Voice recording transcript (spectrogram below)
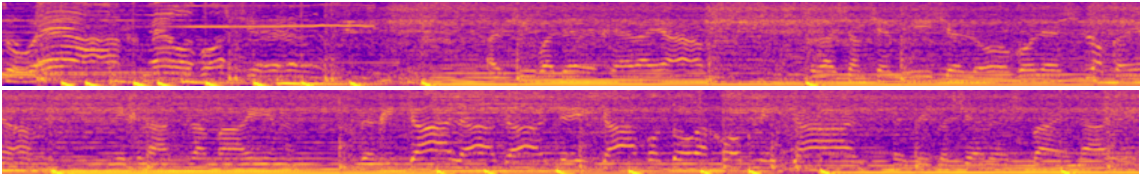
צורח מרוב אושר על קיר בדרך אל הים רשם שמי שלא גולש לא קיים. נכנס למים וחיכה לגל שיקח אותו רחוק מכאן. מביט לשמש בעיניים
